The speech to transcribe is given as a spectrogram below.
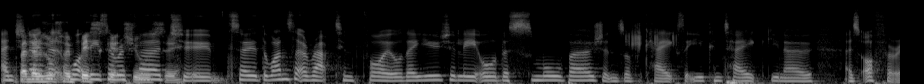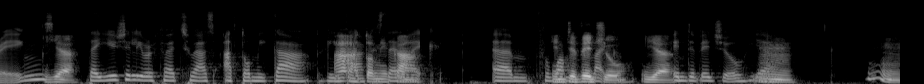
And but there's also what these are biscuits you will referred see. to? So the ones that are wrapped in foil, they're usually all the small versions of cakes that you can take, you know, as offerings. Yeah. They're usually referred to as atomica Ah, 'cause they're like um for one Individual, like, yeah. individual, yeah. Mm. Hmm.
